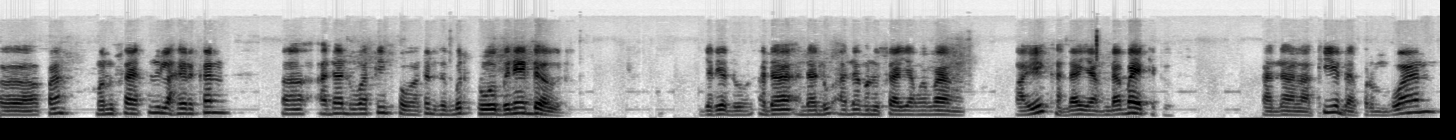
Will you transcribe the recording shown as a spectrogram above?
uh, apa manusia itu dilahirkan uh, ada dua tipe ada disebut dua jadi ada ada ada manusia yang memang baik ada yang tidak baik itu. Ada laki ada perempuan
